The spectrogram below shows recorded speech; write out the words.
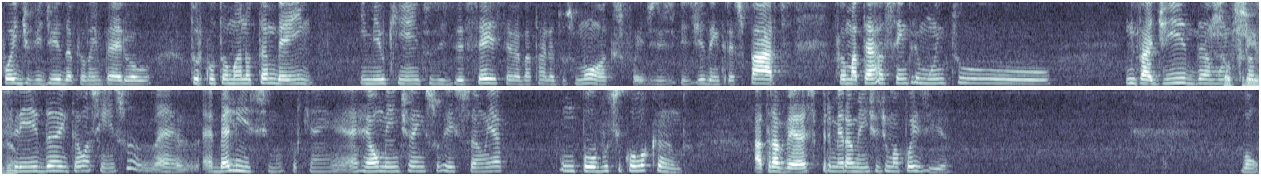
foi dividida pelo Império Turco-Otomano também, em 1516 teve a Batalha dos Mox, foi dividida em três partes. Foi uma terra sempre muito invadida, muito sofrida. sofrida. Então, assim, isso é, é belíssimo, porque é realmente a insurreição e é um povo se colocando, através, primeiramente, de uma poesia. Bom,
